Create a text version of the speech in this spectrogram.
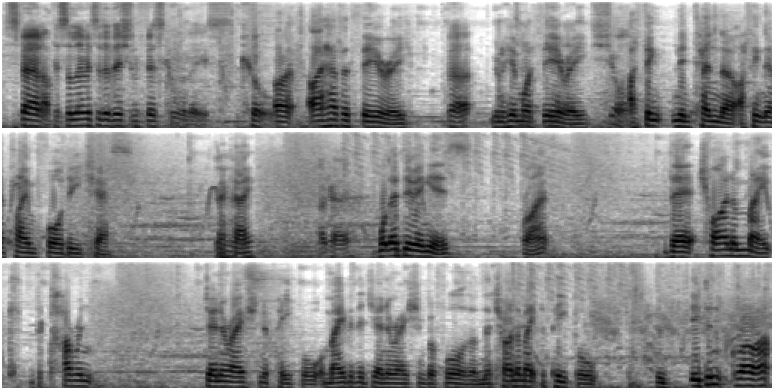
it's fair enough. It's a limited edition physical release. Cool. I I have a theory. but You wanna hear my theory? Sure. I think Nintendo. I think they're playing 4D chess. Mm-hmm. Okay. okay. What they're doing is, right? They're trying to make the current generation of people, or maybe the generation before them, they're trying to make the people who didn't grow up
